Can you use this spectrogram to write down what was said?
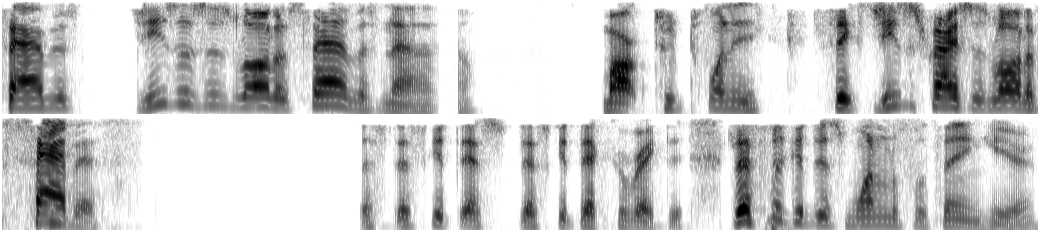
Sabbath. Jesus is Lord of Sabbath now. Mark 2.26, Jesus Christ is Lord of Sabbath. Let's, let's, get that, let's get that corrected. Let's look at this wonderful thing here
